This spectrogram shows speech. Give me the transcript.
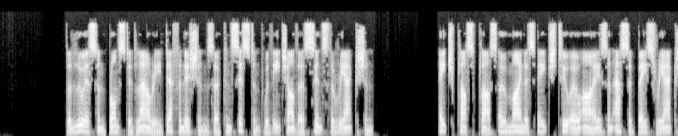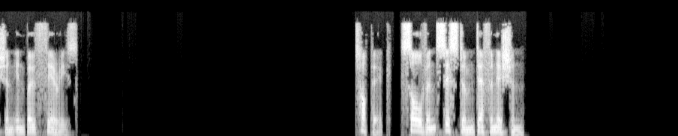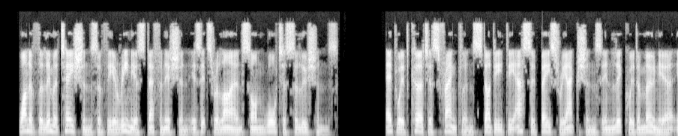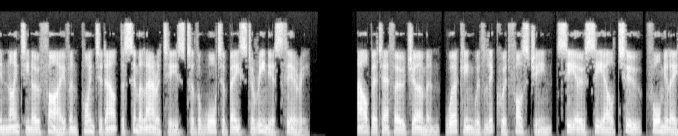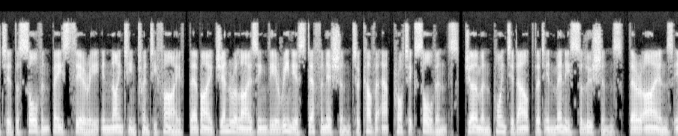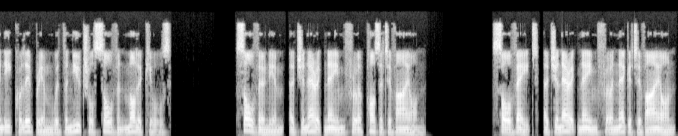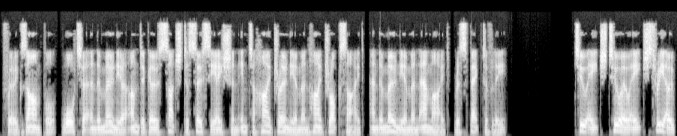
The Lewis and Bronsted-Lowry definitions are consistent with each other since the reaction H O H2O is an acid-base reaction in both theories. Topic: Solvent system definition. One of the limitations of the Arrhenius definition is its reliance on water solutions. Edward Curtis Franklin studied the acid-base reactions in liquid ammonia in 1905 and pointed out the similarities to the water-based Arrhenius theory. Albert F. O. Germann, working with liquid phosgene, COCl2, formulated the solvent-based theory in 1925, thereby generalizing the Arrhenius definition to cover aprotic solvents. Germann pointed out that in many solutions, there are ions in equilibrium with the neutral solvent molecules. Solvonium, a generic name for a positive ion. Solvate, a generic name for a negative ion, for example, water and ammonia undergo such dissociation into hydronium and hydroxide, and ammonium and amide, respectively. 2H2OH30 O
